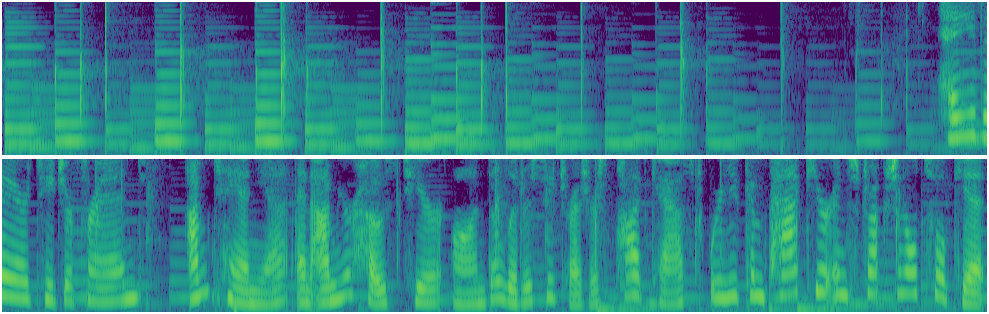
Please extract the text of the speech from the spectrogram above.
Hey there, teacher friend. I'm Tanya, and I'm your host here on the Literacy Treasures podcast, where you can pack your instructional toolkit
